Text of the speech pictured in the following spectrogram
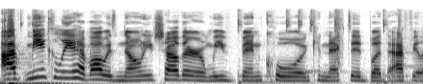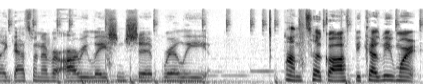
I, me and Khalia have always known each other, and we've been cool and connected. But I feel like that's whenever our relationship really um, took off because we weren't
